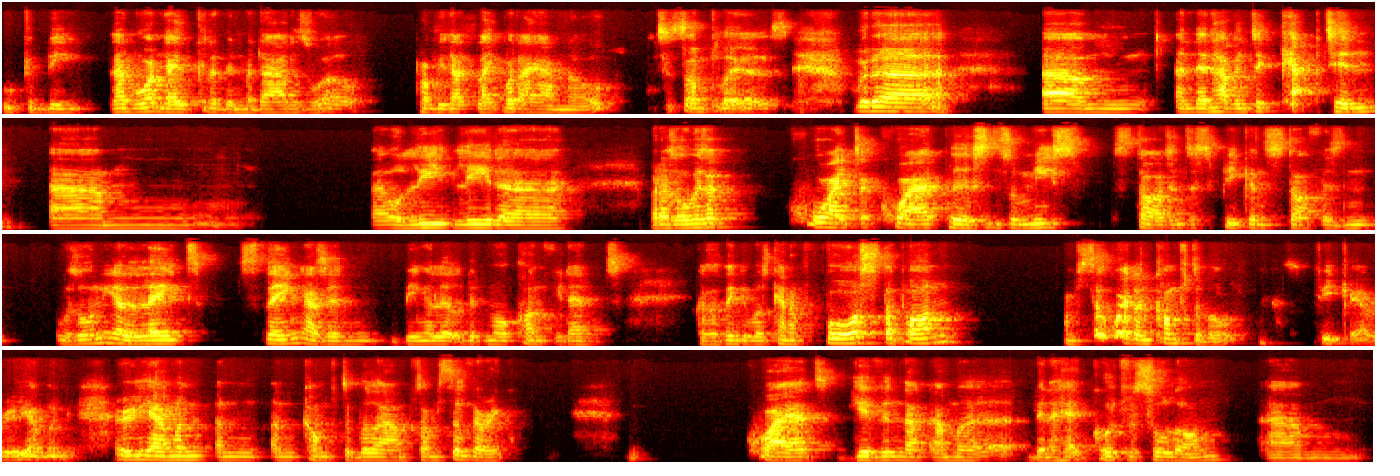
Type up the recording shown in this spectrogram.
who could be that one guy who could have been my dad as well. Probably not like what i am now to some players. But uh um, and then having to captain um, or lead leader. But I was always a quite a quiet person, so me starting to speak and stuff is was only a late thing, as in being a little bit more confident, because I think it was kind of forced upon. I'm still quite uncomfortable speaking. I really am. I really am un, un, uncomfortable. Um, so I'm still very quiet, given that I'm a, been a head coach for so long. Um,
